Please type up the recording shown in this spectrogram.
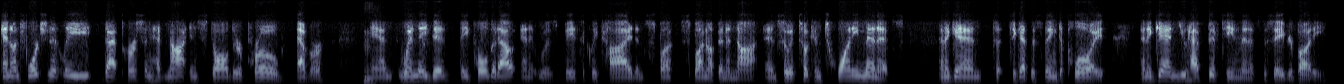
And unfortunately, that person had not installed their probe ever. Hmm. And when they did, they pulled it out and it was basically tied and spun, spun up in a knot. And so it took him 20 minutes, and again, to, to get this thing deployed. And again, you have 15 minutes to save your buddy.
